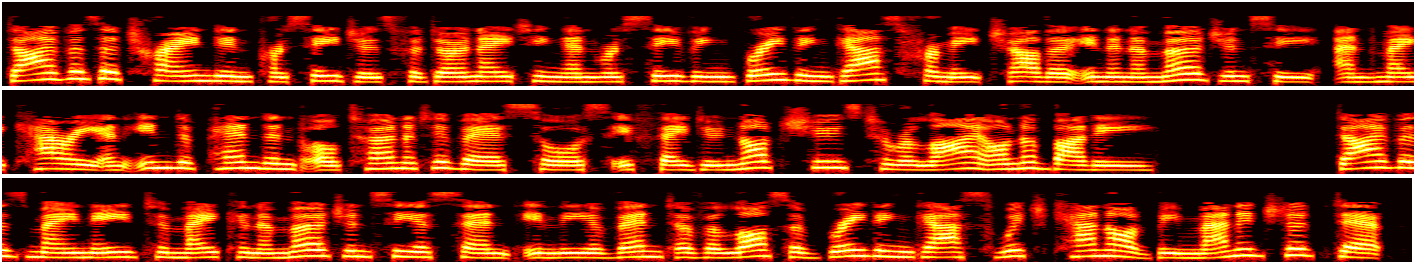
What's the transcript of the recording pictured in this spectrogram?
Divers are trained in procedures for donating and receiving breathing gas from each other in an emergency, and may carry an independent alternative air source if they do not choose to rely on a buddy. Divers may need to make an emergency ascent in the event of a loss of breathing gas which cannot be managed at depth.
